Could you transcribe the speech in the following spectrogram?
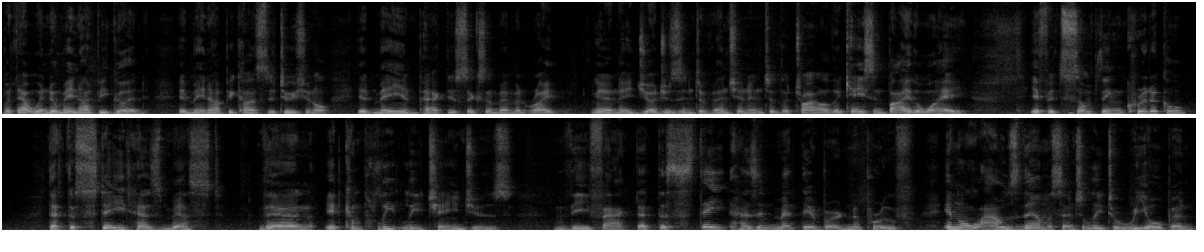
but that window may not be good. It may not be constitutional. It may impact the Sixth Amendment right and a judge's intervention into the trial of the case. And by the way, if it's something critical that the state has missed, then it completely changes the fact that the state hasn't met their burden of proof and allows them essentially to reopen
